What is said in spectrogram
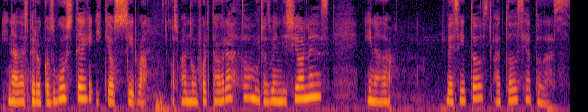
Y nada, espero que os guste y que os sirva. Os mando un fuerte abrazo, muchas bendiciones y nada, besitos a todos y a todas.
